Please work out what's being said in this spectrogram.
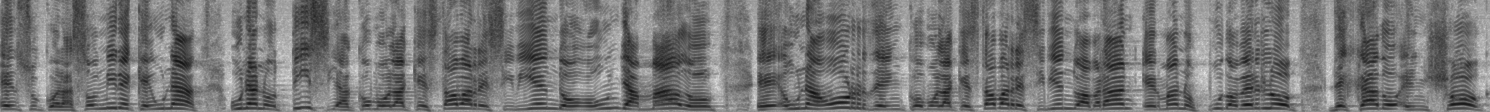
en su corazón. Mire que una, una noticia como la que estaba recibiendo o un llamado, eh, una orden como la que estaba recibiendo Abraham, hermanos, pudo haberlo dejado en shock,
